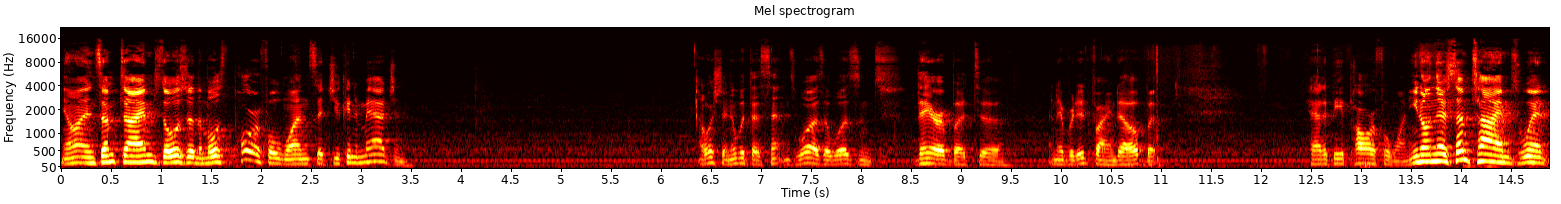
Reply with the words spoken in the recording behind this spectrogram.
You know, and sometimes those are the most powerful ones that you can imagine. I wish I knew what that sentence was. I wasn't there, but uh, I never did find out. But had to be a powerful one. You know, and there's sometimes when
